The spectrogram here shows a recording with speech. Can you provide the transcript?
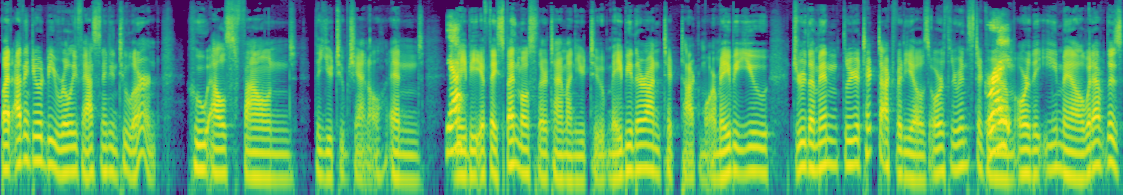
But I think it would be really fascinating to learn who else found the YouTube channel and yeah. maybe if they spend most of their time on YouTube, maybe they're on TikTok more. Maybe you drew them in through your TikTok videos or through Instagram right. or the email, whatever. There's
